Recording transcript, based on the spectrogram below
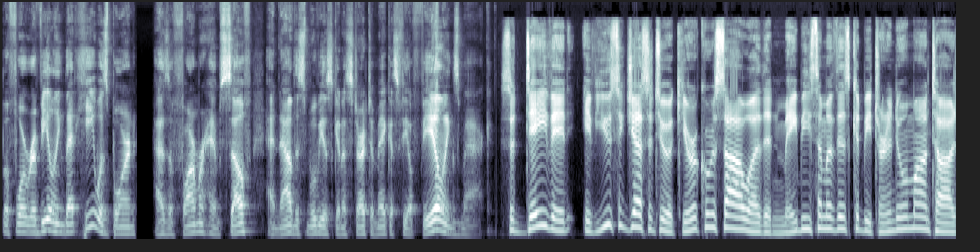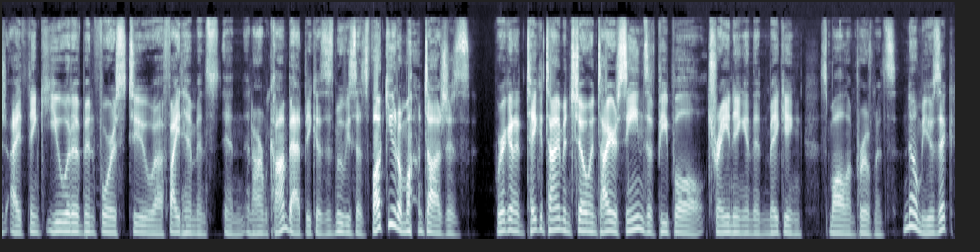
before revealing that he was born as a farmer himself, and now this movie is going to start to make us feel feelings, Mac. So, David, if you suggested to Akira Kurosawa that maybe some of this could be turned into a montage, I think you would have been forced to uh, fight him in, in, in armed combat because this movie says, fuck you to montages. We're going to take a time and show entire scenes of people training and then making small improvements. No music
